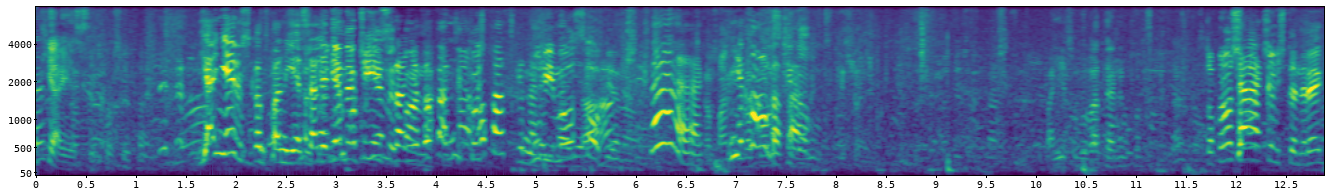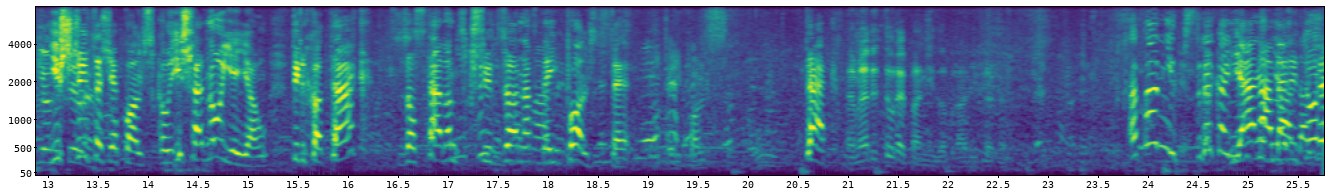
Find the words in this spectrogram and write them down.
skąd ja jestem, proszę pani? Ja nie wiem skąd pan jest, ale wiem po czyjej stronie, bo pan ma opaskę na Mówimy o sobie. Tak, nie chowa pan. Pani jest obywatelem polskim? To proszę Tak. odciąć ten region I i tyle. szczycę się Polską i szanuję ją. Tylko tak zostałam skrzywdzona w tej Polsce. tej Polsce. Tak. Emeryturę pani zabrali pewnie. A pan nie pstreka i nie Ja na wypowiada emeryturę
